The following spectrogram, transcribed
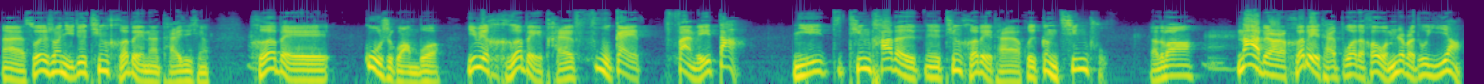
哎，所以说你就听河北那台就行，河北故事广播，因为河北台覆盖范围大，你听他的听河北台会更清楚。晓得吧？嗯，那边河北台播的和我们这边都一样，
